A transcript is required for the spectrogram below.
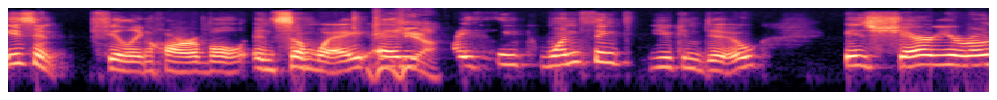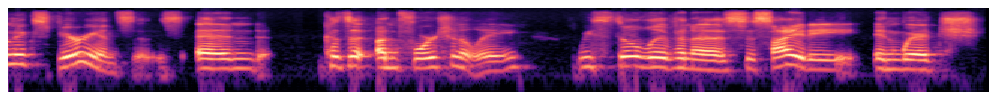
isn't feeling horrible in some way. And yeah. I think one thing you can do is share your own experiences. And because unfortunately, we still live in a society in which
